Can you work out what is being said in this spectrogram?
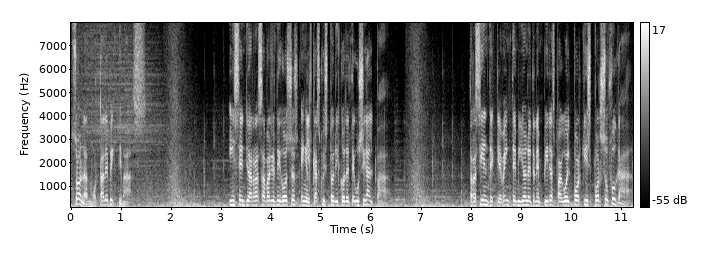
son las mortales víctimas. Incendio arrasa varios negocios en el casco histórico de Tegucigalpa. Trasciende que 20 millones de lempiras pagó el Porquis por su fuga.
